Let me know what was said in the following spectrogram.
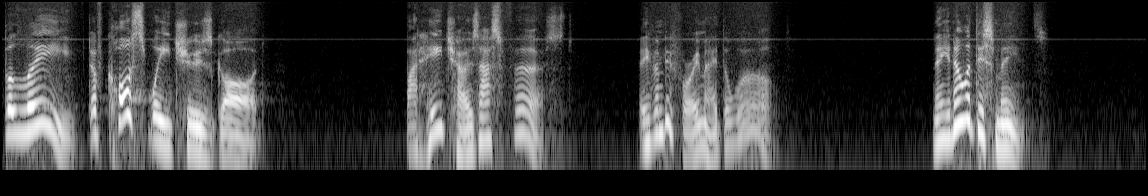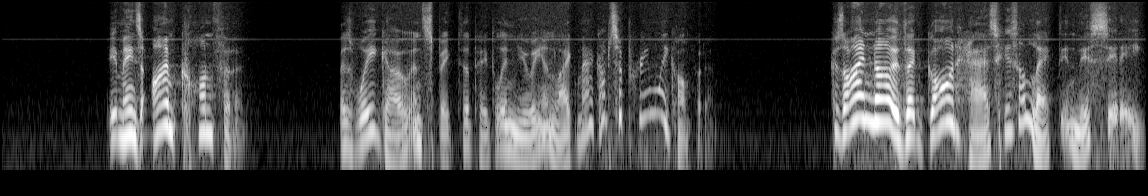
believed. Of course, we choose God. But He chose us first, even before He made the world. Now, you know what this means? It means I'm confident as we go and speak to the people in Newey and Lake Mac. I'm supremely confident. Because I know that God has His elect in this city.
